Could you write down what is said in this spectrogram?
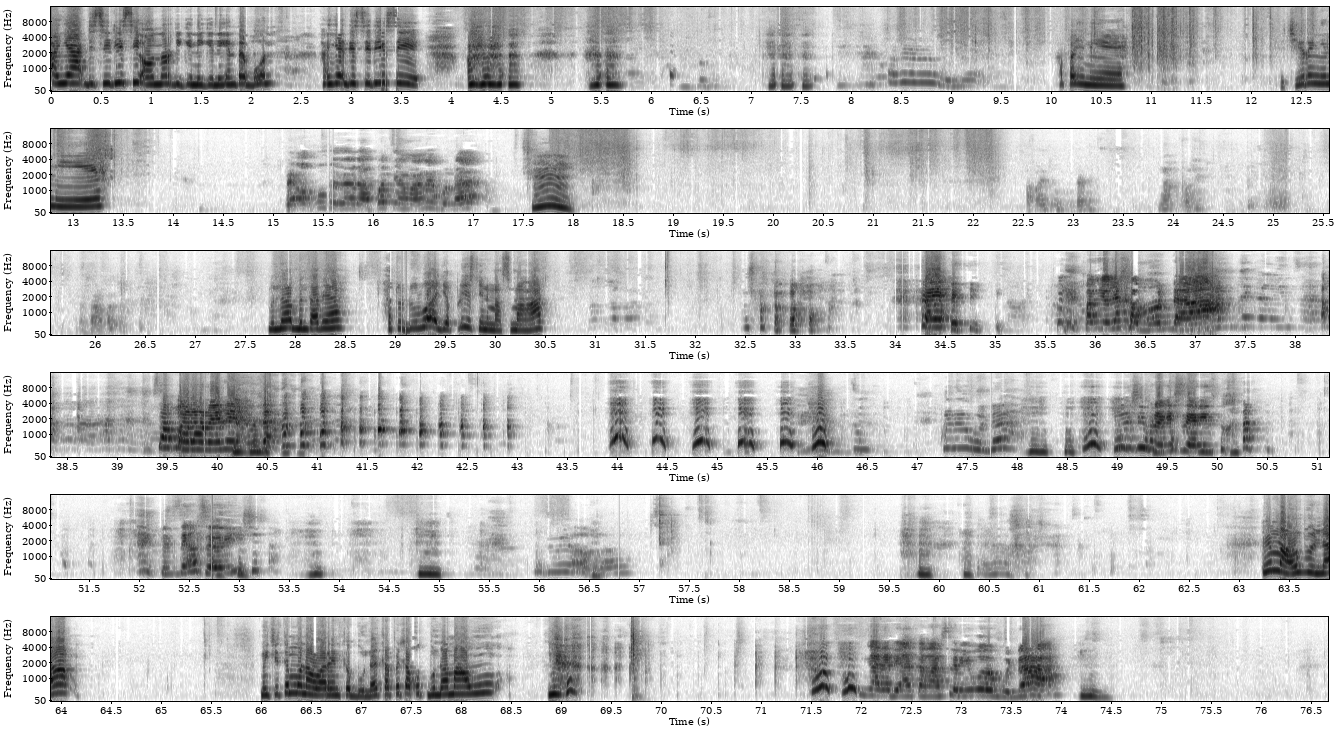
Hanya di sini si owner digini-giniin teh bun. Hanya di sini sih. Apa ini? Keciring ini. PO ku gak dapet yang mana bunda? Hmm, Apa itu? Bukan. Nggak boleh. Masa apa tuh? Bentar bentar ya. Satu dulu aja please ini mas semangat. Hei. Panggilnya ke bunda. Sabar Rene bunda. Bunda. Ini sih mereka seri itu kan. Seri. Aduh ya Allah. Ini mau bunda. Mici tuh mau nawarin ke bunda tapi takut bunda mau. Nggak ada di antara seribu bunda.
